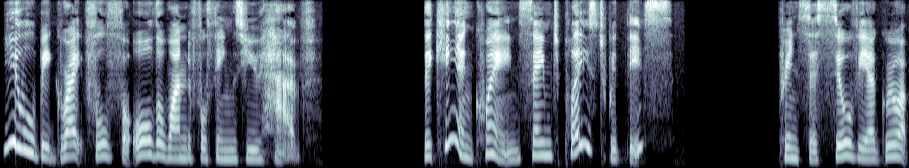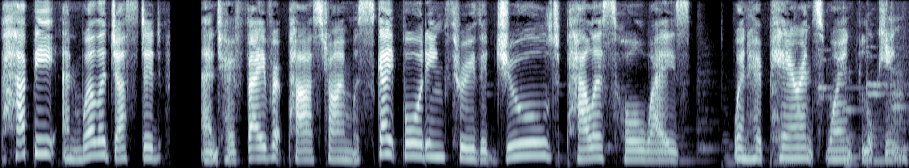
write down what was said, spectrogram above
you will be grateful for all the wonderful things you have. The King and Queen seemed pleased with this. Princess Sylvia grew up happy and well adjusted, and her favourite pastime was skateboarding through the jewelled palace hallways when her parents weren't looking.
